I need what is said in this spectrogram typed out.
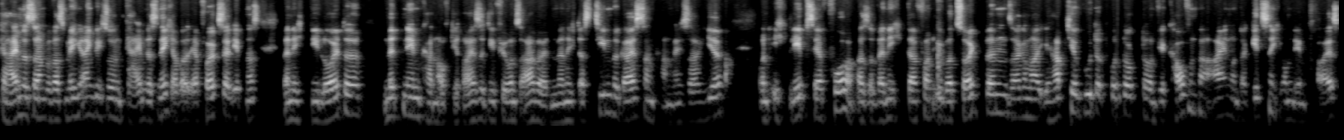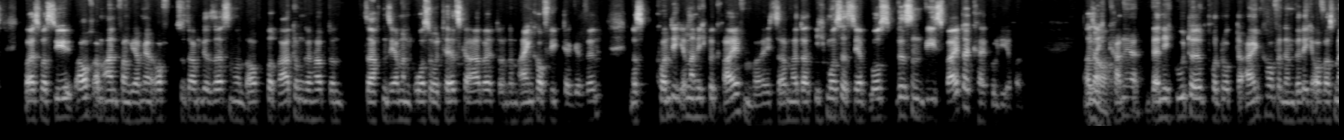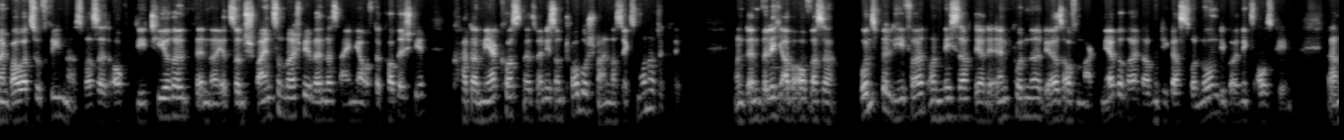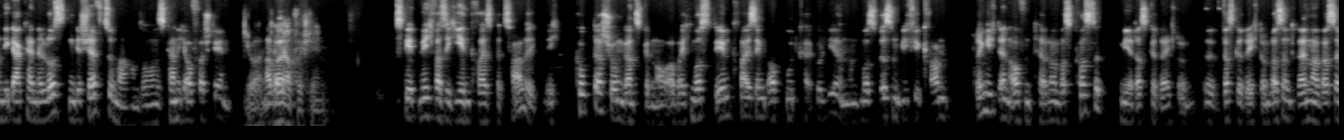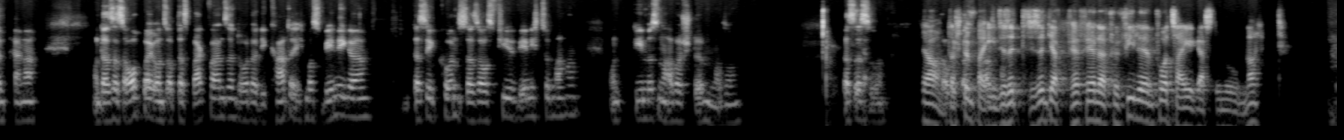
Geheimnis sagen wir, was mich eigentlich so ein Geheimnis nicht, aber Erfolgserlebnis, wenn ich die Leute mitnehmen kann auf die Reise, die für uns arbeiten, wenn ich das Team begeistern kann, wenn ich sage, hier, Und ich lebe es ja vor. Also wenn ich davon überzeugt bin, sage mal, ihr habt hier gute Produkte und wir kaufen da ein und da geht es nicht um den Preis. Ich weiß, was Sie auch am Anfang, wir haben ja oft zusammengesessen und auch Beratung gehabt und sagten, Sie haben in große Hotels gearbeitet und im Einkauf liegt der Gewinn. Und das konnte ich immer nicht begreifen, weil ich sage mal, ich muss es ja bloß wissen, wie ich es weiter kalkuliere. Also genau. ich kann ja, wenn ich gute Produkte einkaufe, dann will ich auch, was mein Bauer zufrieden ist. Was halt auch die Tiere, wenn da jetzt so ein Schwein zum Beispiel, wenn das ein Jahr auf der Koppel steht, hat er mehr Kosten, als wenn ich so ein Turboschwein nach sechs Monate kriege. Und dann will ich aber auch, was er uns beliefert und nicht sagt, der, der Endkunde, der ist auf dem Markt mehr bereit, aber die Gastronomen, die wollen nichts ausgeben. Da haben die gar keine Lust, ein Geschäft zu machen. So, und das kann ich auch verstehen. Ja, aber kann ich auch verstehen. Es geht nicht, was ich jeden Preis bezahle. Ich gucke das schon ganz genau, aber ich muss den Preis eben auch gut kalkulieren und muss wissen, wie viel Gramm bringe ich denn auf den Teller und was kostet mir das Gericht und äh, das Gericht und was sind Renner, was sind Penner. Und das ist auch bei uns, ob das Backwaren sind oder die Karte. Ich muss weniger, das ist die Kunst, das aus viel wenig zu machen. Und die müssen aber stimmen. Also das ist ja. so. Ja, das stimmt bei Ihnen. Sie sind, Sie sind ja für, für viele Vorzeigegastronomen. Ne?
